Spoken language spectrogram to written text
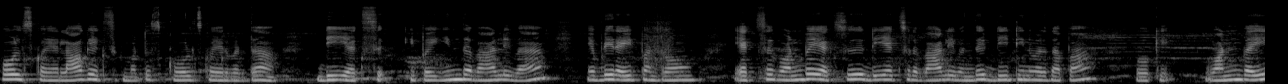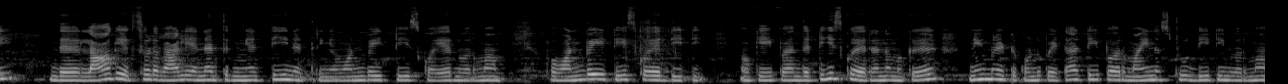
whole square log எக்ஸுக்கு மட்டும் ஹோல் ஸ்கொயர் வருதா? டிஎக்ஸு இப்போ இந்த வேல்யூவை எப்படி ரைட் பண்ணுறோம் எக்ஸு ஒன் பை எக்ஸு டிஎக்ஸோட வேல்யூ வந்து டிடின்னு வருதாப்பா? ஓகே ஒன் பை இந்த லாக் எக்ஸோட வேல்யூ என்ன எடுத்துருக்கீங்க டீன்னு எடுத்துறீங்க ஒன் பை டி ஸ்கொயர்னு வருமா? இப்போ one by T square dt okay இப்போ அந்த டி ஸ்கொயரை நமக்கு நியூமரேட்டர் கொண்டு போயிட்டா டி பவர் மைனஸ் டூ டிடின்னு வருமா?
